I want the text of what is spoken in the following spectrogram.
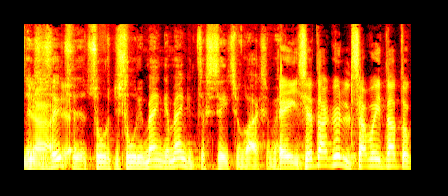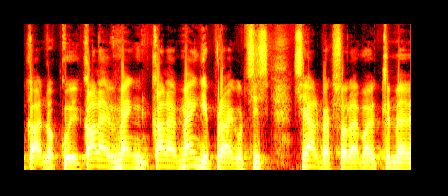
ja siis sa ütlesid, et suurt, suuri mänge mängitakse seitsme-kaheksa meheline. ei, seda küll, sa võid natuke, noh, kui Kalev mäng, Kalev mängib praegult, siis seal peaks olema, ütleme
